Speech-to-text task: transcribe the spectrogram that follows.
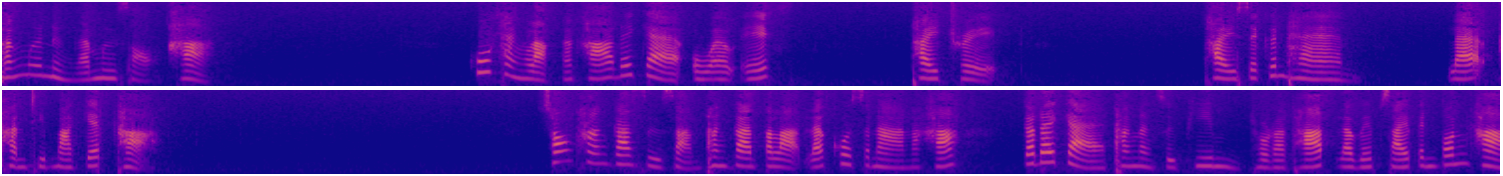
ทั้งมือหนึ่งและมือสองค่ะ คู่แข่งหลักนะคะได้แก่ OLX Thai Trade Thai Second Hand และพันทิปมาร์เก็ตค่ะ ช่องทางการสื่อสารทางการตลาดและโฆษณานะคะ ก็ได้แก่ทางหนังสือพิมพ์ โทรทัศน์ และเว็บไซต์เป็นต้นค่ะ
